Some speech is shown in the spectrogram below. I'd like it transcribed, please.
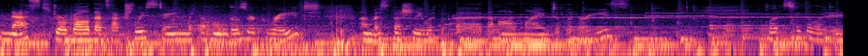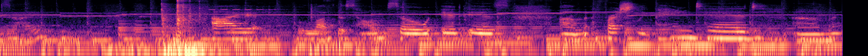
Nest doorbell that's actually staying with the home. Those are great, um, especially with uh, the online deliveries. Let's take a look inside. I love this home. So it is um, freshly painted. Um,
